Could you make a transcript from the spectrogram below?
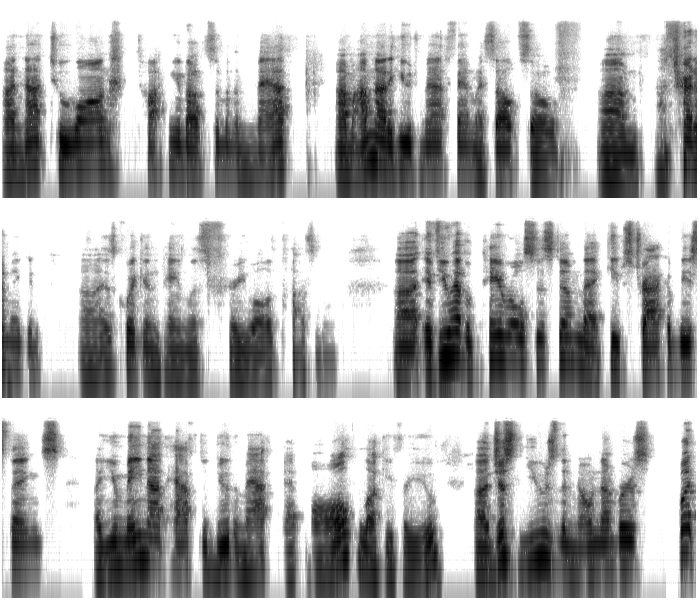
uh, not too long, talking about some of the math. Um, I'm not a huge math fan myself, so um, I'll try to make it uh, as quick and painless for you all as possible. Uh, if you have a payroll system that keeps track of these things, uh, you may not have to do the math at all. Lucky for you. Uh, just use the known numbers. But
